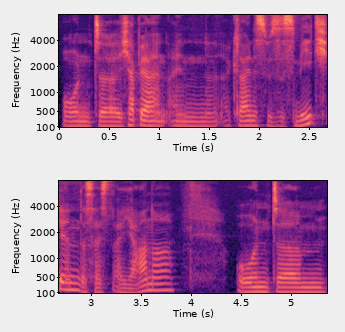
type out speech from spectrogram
Und äh, ich habe ja ein, ein, kleines süßes Mädchen, das heißt Ayana. Und ähm,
